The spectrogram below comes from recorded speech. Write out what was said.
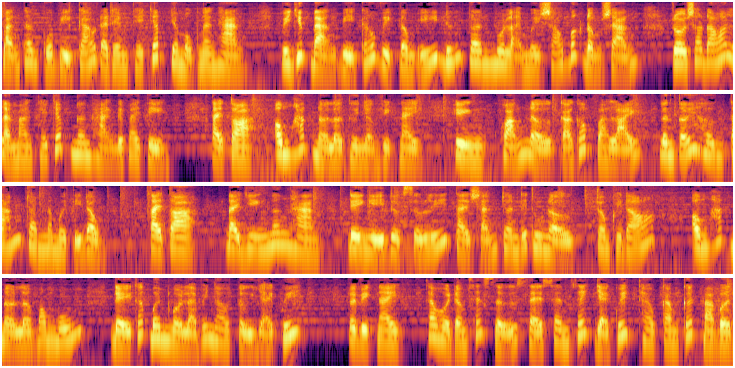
bản thân của bị cáo đã đem thế chấp cho một ngân hàng. Vì giúp bạn, bị cáo Việt đồng ý đứng tên mua lại 16 bất động sản, rồi sau đó lại mang thế chấp ngân hàng để vay tiền. Tại tòa, ông HNL thừa nhận việc này, hiện khoản nợ cả gốc và lãi lên tới hơn 850 tỷ đồng. Tại tòa, đại diện ngân hàng đề nghị được xử lý tài sản trên để thu nợ, trong khi đó, ông HNL mong muốn để các bên ngồi lại với nhau tự giải quyết. Về việc này, theo hội đồng xét xử sẽ xem xét giải quyết theo cam kết ba bên.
